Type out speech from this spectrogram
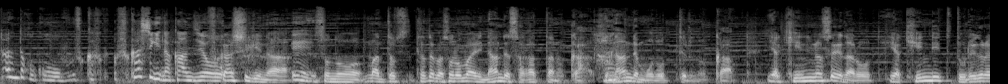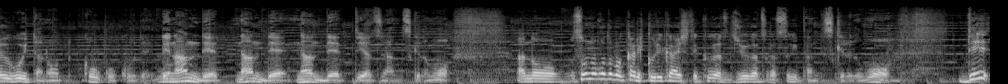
なんだかこう不可不可思議な感じを。不可思議な、ええ、そのまあ、例えばその前になんで下がったのか、はい、なんで戻ってるのかいや金利のせいだろういや金利ってどれぐらい動いたの？こうこうこうで。でなんで？なんで？なんで？ってやつなんですけどもあのそんなことばっかり繰り返して9月10月が過ぎたんですけれどもで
